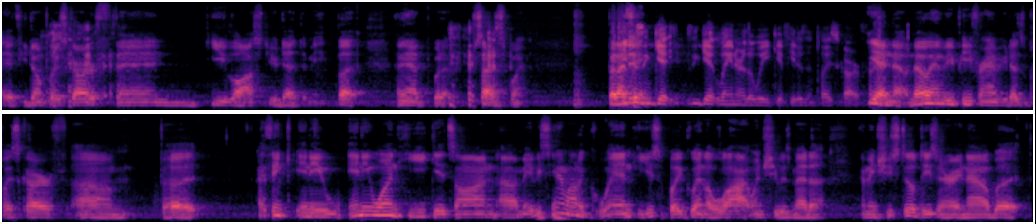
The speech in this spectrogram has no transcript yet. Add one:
If you don't play Skaarf, then you lost. You're dead to me. But I mean, whatever. Besides the point. But he I doesn't think, get get laner of the week if he doesn't play Skaarf. Right? Yeah, no, no MVP for him if he doesn't play Skaarf. Um, but I think any anyone he gets on, uh, maybe seeing him on a Gwen. He used to play Gwen a lot when she was meta. I mean, she's still decent right now, but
